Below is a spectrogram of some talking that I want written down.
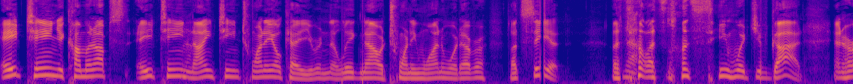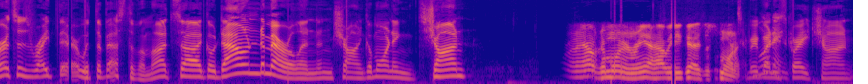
18, you're coming up, s- 18, 19, 20. Okay, you're in the league now at 21, whatever. Let's see it. Let's let's let's see what you've got. And Hurts is right there with the best of them. Let's uh, go down to Maryland and Sean. Good morning, Sean. Al, good morning, Rhea. How are you guys this morning? Everybody's great, Sean.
